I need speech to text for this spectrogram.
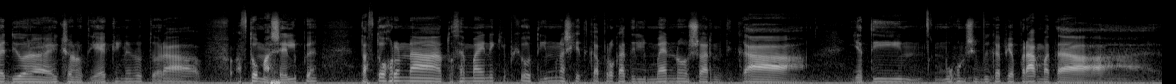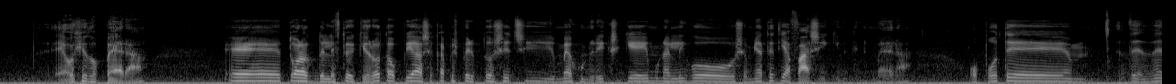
5 ώρα ήξερα ότι έκλεινε, τώρα αυτό μας έλειπε. Ταυτόχρονα το θέμα είναι και πιο ότι ήμουν σχετικά προκατηλημένος αρνητικά γιατί μου έχουν συμβεί κάποια πράγματα, ε, όχι εδώ πέρα, ε, τώρα τον τελευταίο καιρό, τα οποία σε κάποιες περιπτώσεις έτσι με έχουν ρίξει και ήμουν λίγο σε μια τέτοια φάση εκείνη την ημέρα. Οπότε δεν δε,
